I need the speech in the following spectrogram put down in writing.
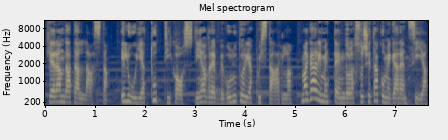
che era andata all'asta e lui a tutti i costi avrebbe voluto riacquistarla, magari mettendo la società come garanzia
